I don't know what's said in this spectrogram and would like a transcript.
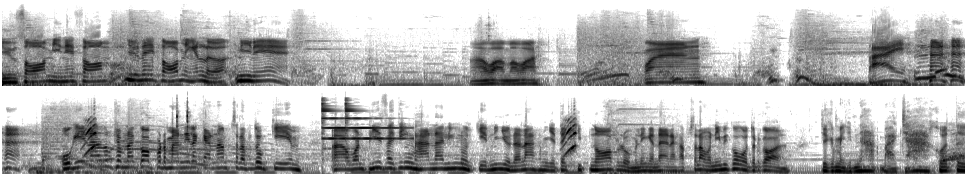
ยืนซ้อมยืนให้ซ้อม ยืนให้ซ้อมอย่างนั้นเหรอ นี่แน่ มาว่ะมาว่ะวางตาย โอเคนะท่านผู้ชมนะก็ประมาณนี้แล้วกันนะครับสำหรับตัวเกมอ่าวันพีซไฟติ้งพาร์นะลิงก์โหลดเกมนี้อยู่ด้านล่างทำอย่าตะคลิปเนอกไปโหลดมาเล่นกันได้นะครับสำหรับวันนี้พี่โก้กดตัวก่อนเจอกันใหม่คลิปหน้าบายจ้าโคตรตึ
